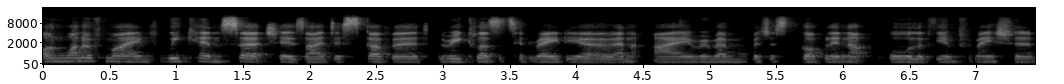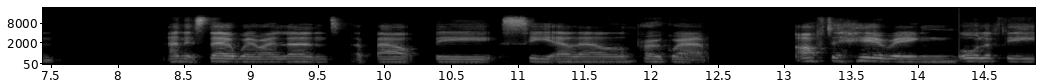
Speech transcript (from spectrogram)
On one of my weekend searches, I discovered the Recloseted Radio, and I remember just gobbling up all of the information. And it's there where I learned about the CLL program. After hearing all of the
